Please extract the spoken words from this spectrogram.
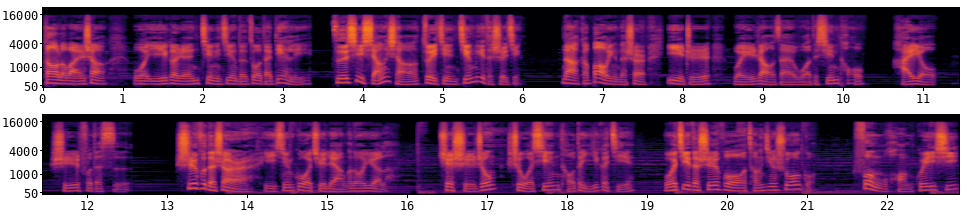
到了晚上，我一个人静静地坐在店里，仔细想想最近经历的事情。那个报应的事儿一直围绕在我的心头，还有师傅的死。师傅的事儿已经过去两个多月了，却始终是我心头的一个结。我记得师傅曾经说过：“凤凰归西，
